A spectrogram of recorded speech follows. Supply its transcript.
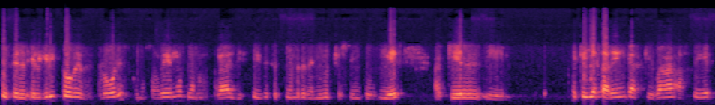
pues el, grito de Dolores, como sabemos, la madrugada del 16 de septiembre de 1810, aquel, eh, aquellas arengas que va a hacer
